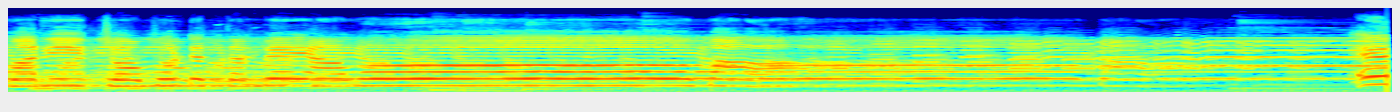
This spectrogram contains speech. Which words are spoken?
મારી ચોમુંડ તમે આવો એ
